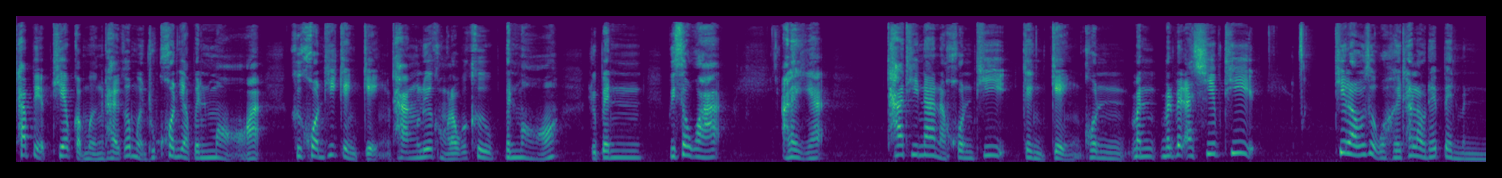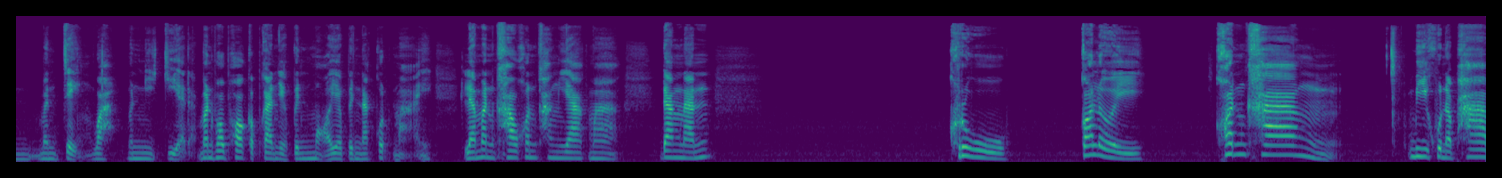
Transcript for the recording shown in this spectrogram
ถ้าเปรียบเทียบกับเมืองไทยก็เหมือนทุกคนอยากเป็นหมออะ คือคนที่เก่งๆทางเลือกของเราก็คือเป็นหมอ หรือเป็นวิศวะ อะไรอย่างเงี้ย ถ้าที่นั่นอะ คนที่เก่งๆคนมันมันเป็นอาชีพที่ที่เรารู้สึกว่าเฮ้ยถ้าเราได้เป็นมันมันเจ๋งว่ะ มันมีเกียรติอะมันพอๆกับการอยากเป็นหมออยากเป็นนักกฎหมาย แล้วมันเข้าค่อนข้างยากมาก ดังนั้น ครูก็เลยค่อนข้างมีคุณภาพ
